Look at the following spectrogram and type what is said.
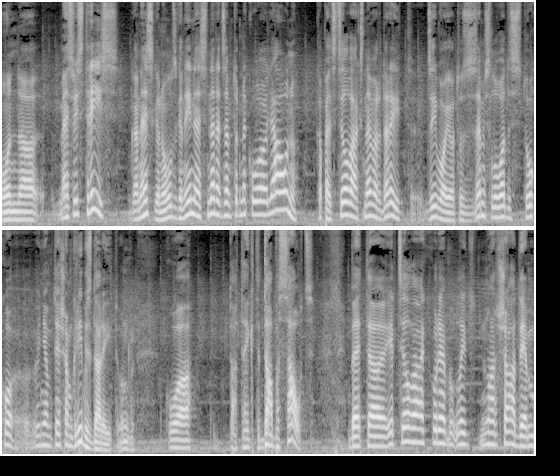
Un uh, mēs visi trīs, gan es, gan Ulas, gan Inês, neredzam tur neko ļaunu. Kāpēc cilvēks nevar darīt, dzīvojot uz zemeslodes, to, ko viņam tiešām gribas darīt un ko tā teikt, daba sauc? Bet uh, ir cilvēki, kuriem līdz, nu, ar šādiem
